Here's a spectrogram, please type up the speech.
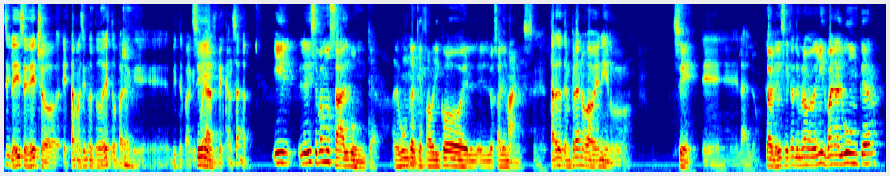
Sí, le dice, de hecho, estamos haciendo todo esto para que, viste, para que Sí. puedas descansar. Y le dice, vamos al búnker. Al búnker Mm. que fabricó el- el- los alemanes. Eh, Tarde o temprano va a venir Sí. eh, Lalo. Claro, le dice que está temprano a venir, van al búnker,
